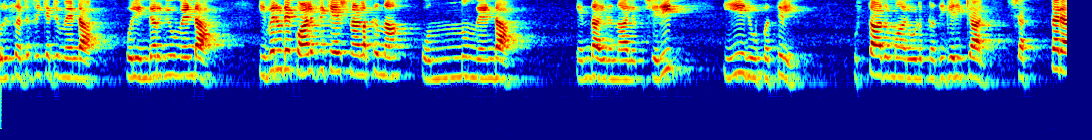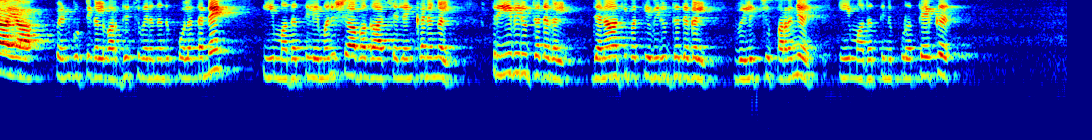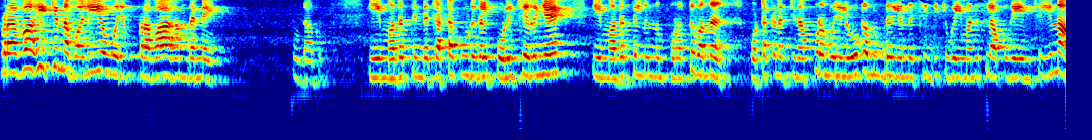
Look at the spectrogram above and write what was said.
ഒരു സർട്ടിഫിക്കറ്റും വേണ്ട. ഒരു ഇന്റർവ്യൂ വേണ്ട. ഇവരുടെ ക്വാളിഫിക്കേഷൻ അളക്കുന്ന ഒന്നും വേണ്ട. എന്തായിരുന്നാലും ശരി ഈ രൂപത്തിൽ ഉസ്താദുമാരോട് പ്രതികരിക്കാൻ ശക്തരായ പെൺകുട്ടികൾ വർദ്ധിച്ചു വരുന്നത് പോലെ തന്നെ ഈ മതത്തിലെ മനുഷ്യാവകാശ ലംഘനങ്ങൾ സ്ത്രീ വിരുദ്ധതകൾ ജനാധിപത്യ വിരുദ്ധതകൾ വിളിച്ചു പറഞ്ഞ് ഈ മതത്തിന് പുറത്തേക്ക് പ്രവഹിക്കുന്ന വലിയ ഒരു പ്രവാഹം തന്നെ ഉണ്ടാകും. ഈ മതത്തിന്റെ ചട്ടക്കൂടുകൾ പൊളിച്ചെറിഞ്ഞ് ഈ മതത്തിൽ നിന്നും പുറത്തു വന്ന് പൊട്ടക്കിണറ്റിനപ്പുറം ഒരു ലോകമുണ്ട് എന്ന് ചിന്തിക്കുകയും മനസ്സിലാക്കുകയും ചെയ്യുന്ന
